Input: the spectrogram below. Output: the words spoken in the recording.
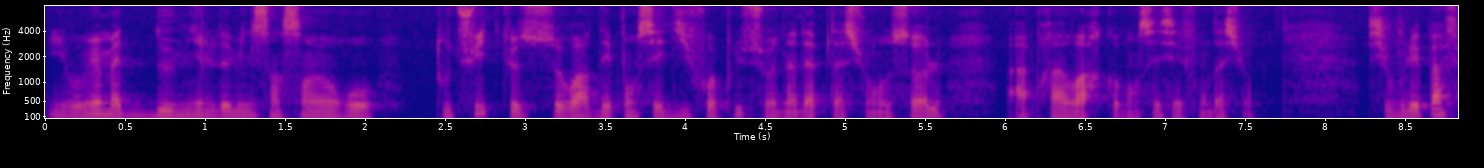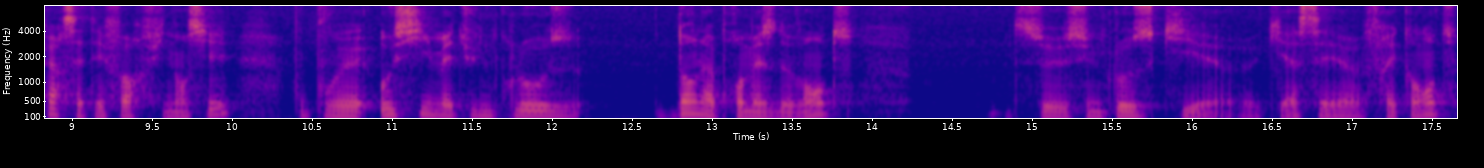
Il vaut mieux mettre 2000-2500 euros tout de suite que de se voir dépenser 10 fois plus sur une adaptation au sol après avoir commencé ses fondations. Si vous ne voulez pas faire cet effort financier, vous pouvez aussi mettre une clause dans la promesse de vente. C'est une clause qui est, est assez euh, fréquente.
